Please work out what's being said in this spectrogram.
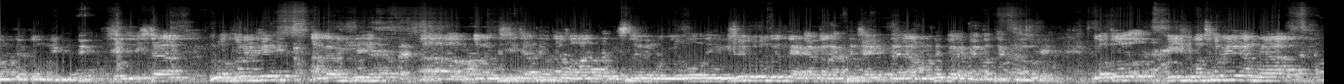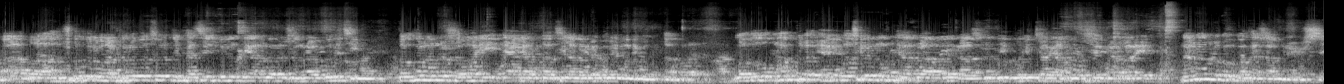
আমাদের কমিউনিটিতে। সেই জিনিসটা লক্ষ্য রেখে আগামীতে আহ, বাংলাদেশি জাতীয়তাবাদ ইসলামের মূল্যবোধ এই বিষয়গুলো যদি একাত্তা রাখতে চাই তাহলে আমাদেরকেও একাত্তা থাকতে হবে। গত বিশ বছরে আমরা সতেরো আঠারো বছর যে ফ্যাসিস্ট বিরোধী আন্দোলন সংগ্রাম করেছি তখন আমরা সবাই একাত্তা ছিলাম এরকমই মনে করতাম। গত মাত্র এক বছরের মধ্যে আমরা আমাদের রাজনৈতিক পরিচয় আদর্শের ব্যাপারে নানান রকম কথা সামনে আসছে।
